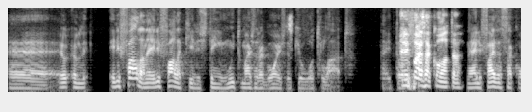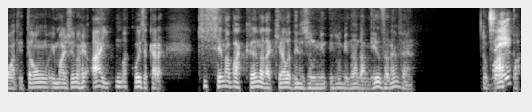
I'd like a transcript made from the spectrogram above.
é, eu- eu- ele fala, né? Ele fala que eles têm muito mais dragões do que o outro lado. né? Então, Ele faz a conta. né, ele faz essa conta. Então, imagino. Ai, uma coisa, cara. Que cena bacana daquela deles ilumi- iluminando a mesa, né, velho? Do Sim. mapa.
